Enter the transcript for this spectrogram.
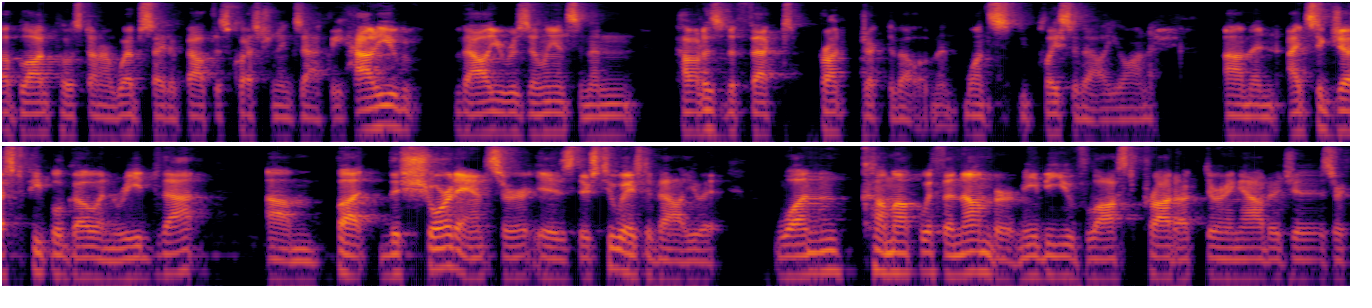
a blog post on our website about this question exactly. How do you value resilience, and then how does it affect project development once you place a value on it? Um, and I'd suggest people go and read that. Um, but the short answer is there's two ways to value it one come up with a number. Maybe you've lost product during outages or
